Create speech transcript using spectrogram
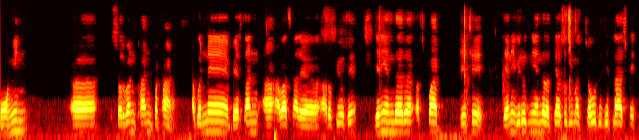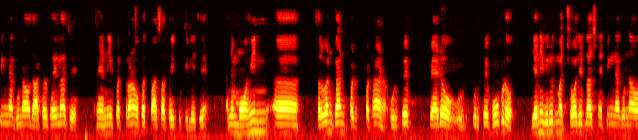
મોહિન સરવન ખાન પઠાણ. આ બંને ભેસ્તાન આવાસના આરોપીઓ છે. જેની અંદર અસ્પાક જે છે તેની વિરુદ્ધની અંદર અત્યાર સુધીમાં ચૌદ જેટલા સ્નેચિંગના ગુનાઓ દાખલ થયેલા છે અને એની પર ત્રણ વખત પાસા થઈ ચૂકેલી છે. અને મોહિન ખાન પઠાણ ઉર્ફે પેડો ઉર્ફે બોબડો જેની વિરુદ્ધમાં છ જેટલા સ્નેચિંગના ગુનાઓ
